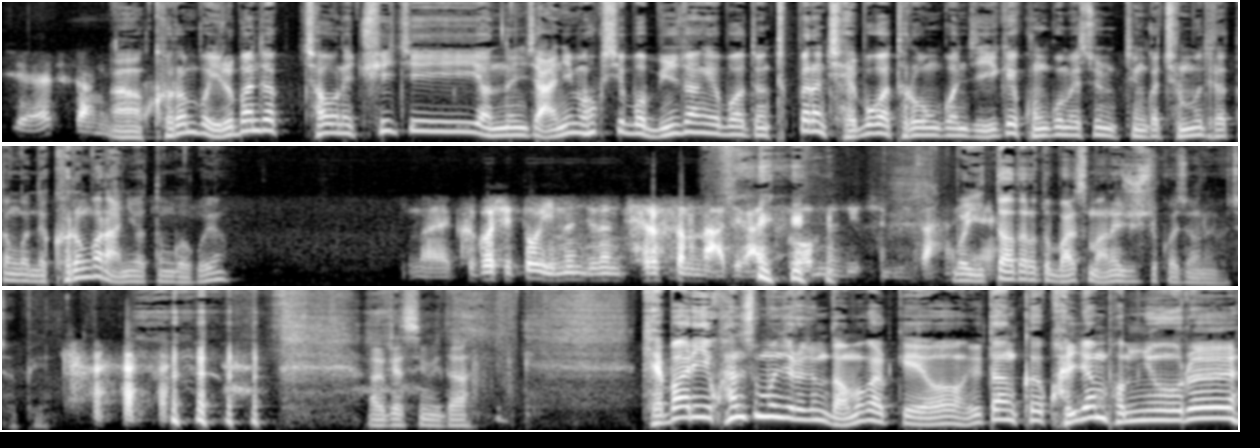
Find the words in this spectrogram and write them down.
취지의 주장입니다. 아, 그럼 뭐 일반적 차원의 취지였는지 아니면 혹시 뭐 민주당에 뭐 어떤 특별한 제보가 들어온 건지 이게 궁금해서 좀 질문 드렸던 건데 그런 건 아니었던 거고요. 네, 그것이 또 있는지는 제로서는 아직 알 수 없는 위치입니다. 뭐 예. 있다 하더라도 말씀 안 해주실 거잖아요, 어차피. 알겠습니다. 개발이익 환수 문제로 좀 넘어갈게요. 일단 그 관련 법률을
